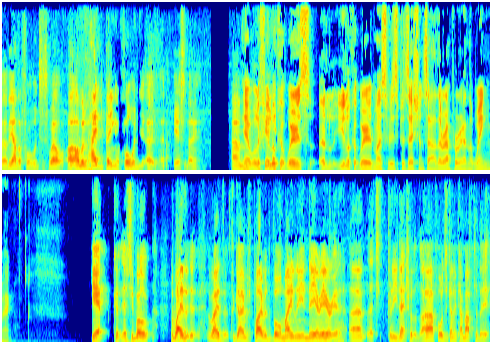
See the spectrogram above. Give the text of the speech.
uh, the other forwards as well. I, I, would have hated being a forward uh, uh yesterday. Um, yeah, well, if you look at where his, uh, you look at where most of his possessions are, they're up around the wing, Mac. Yeah, well, the way that, the way that the game is played with the ball mainly in their area, uh, that's pretty natural that the half are going to come up to there.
